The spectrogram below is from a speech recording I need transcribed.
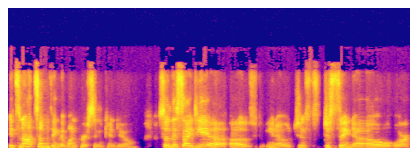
it's not something that one person can do. So this idea of you know just just say no or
